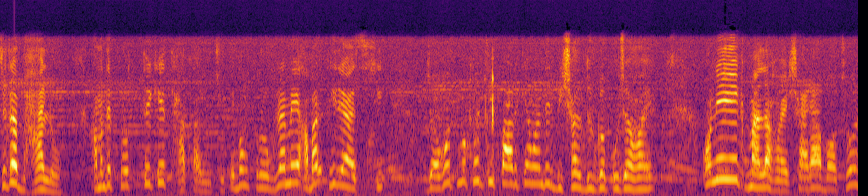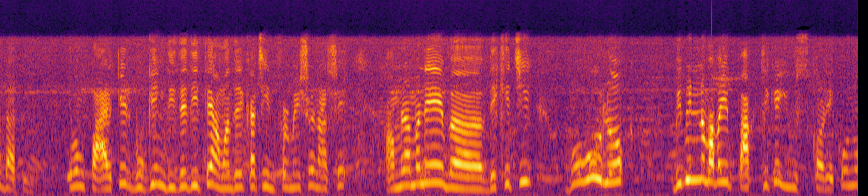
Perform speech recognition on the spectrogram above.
যেটা ভালো। আমাদের প্রত্যেকে থাকা উচিত। এবং প্রোগ্রামে আবার ফিরে আসছি। জগৎ মুখার্জি পার্কে আমাদের বিশাল দুর্গাপূজা হয়। অনেক মেলা হয় সারা বছর ব্যাপী। এবং পার্কের বুকিং দিতে দিতে আমাদের কাছে ইনফরমেশন আসে। আমরা মানে দেখেছি বহু লোক বিভিন্নভাবে এই পার্কটিকে ইউজ করে। কোনো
